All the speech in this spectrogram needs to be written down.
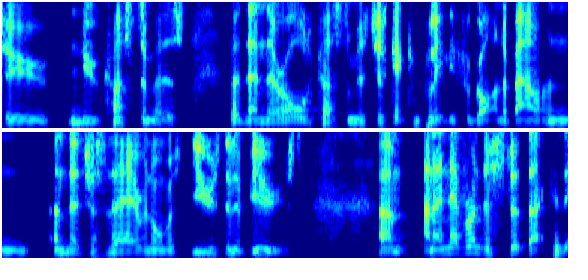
to new customers, but then their old customers just get completely forgotten about and and they're just there and almost used and abused. Um, and I never understood that because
